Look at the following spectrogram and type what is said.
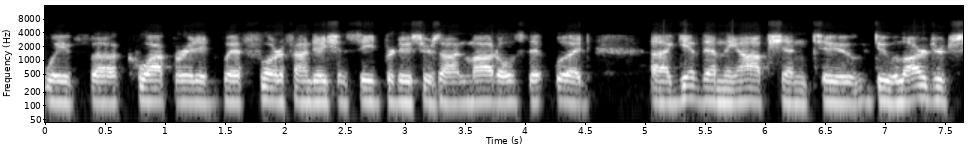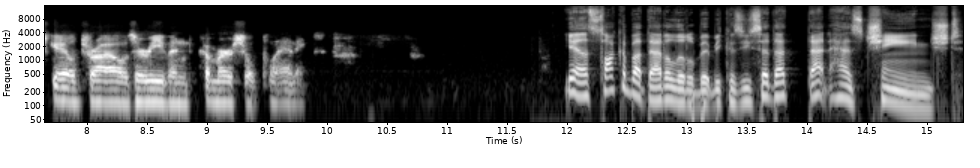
we've uh, cooperated with Florida Foundation seed producers on models that would uh, give them the option to do larger scale trials or even commercial plantings. Yeah, let's talk about that a little bit because you said that that has changed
